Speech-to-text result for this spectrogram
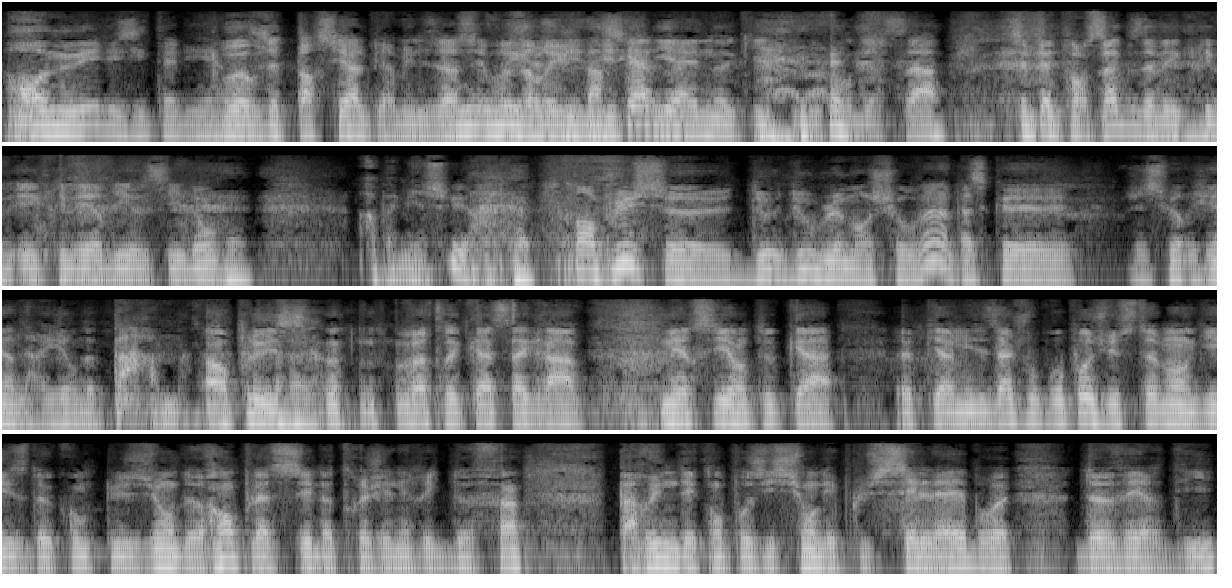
remué les Italiens. Ouais, vous êtes partial, Pierre Milza, c'est Oui, vos origines italiennes qui, qui font dire ça. C'est peut-être pour ça que vous avez écrit, écrit Verdi aussi, non? Ah ben bien sûr. En plus, euh, dou- doublement chauvin parce que je suis originaire de la région de Parme. En plus, votre cas s'aggrave. Merci en tout cas, euh, Pierre Milza. Je vous propose justement, en guise de conclusion, de remplacer notre générique de fin par une des compositions les plus célèbres de Verdi,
